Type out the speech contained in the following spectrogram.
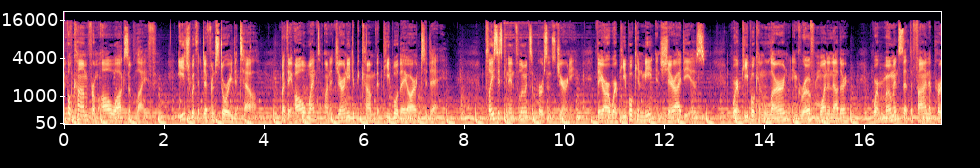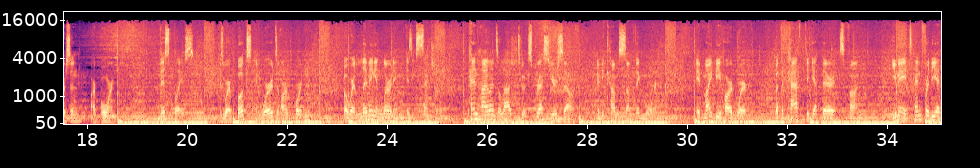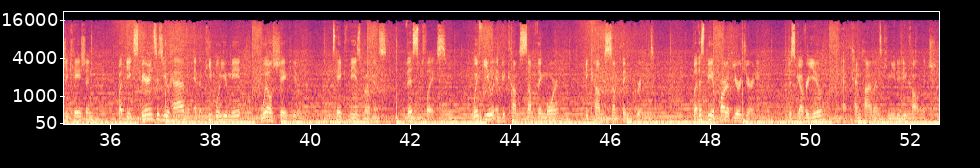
People come from all walks of life, each with a different story to tell, but they all went on a journey to become the people they are today. Places can influence a person's journey. They are where people can meet and share ideas, where people can learn and grow from one another, where moments that define a person are born. This place is where books and words are important, but where living and learning is essential. Penn Highlands allows you to express yourself and become something more. It might be hard work, but the path to get there is fun. You may attend for the education, but the experiences you have and the people you meet will shape you. Take these moments, this place, with you and become something more, become something great. Let us be a part of your journey. Discover you at Penn Highlands Community College.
